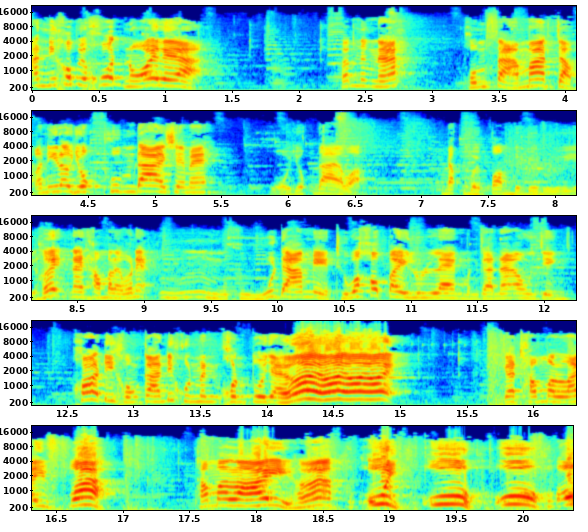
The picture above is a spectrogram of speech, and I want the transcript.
อันนี้เข้าไปโคตรน้อยเลยอะแป๊บนึงนะ ผมสามารถจับอันนี้แล้วยกทุ่มได้ใช่ไหมโหยกได้ว่ะ นักมวยป้อม WWE เฮ้ย นายทำอะไรวะเนี่ย อืมหูดาเมจถือว่าเข้าไปรุนแรงเหมือนกันนะเอาจริงๆข้อดีของการที่คุณเป็นคนตัวใหญ่ เฮ้ยเฮ้ยเฮ้ยเฮ้ยแกทำอะไรฟะ ทำอะไรฮะอุ้ยอู้อู้โอ้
